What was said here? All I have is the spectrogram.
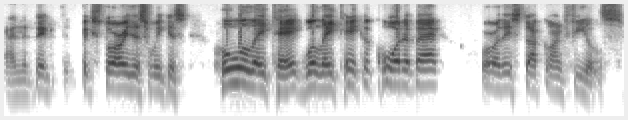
And the big big story this week is who will they take? Will they take a quarterback or are they stuck on Fields?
